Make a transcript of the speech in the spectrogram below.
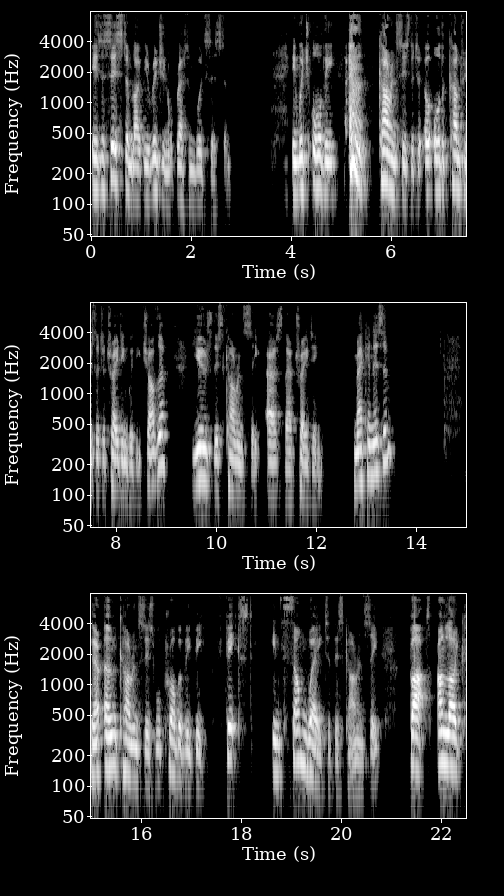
is a system like the original Bretton Woods system, in which all the currencies that are, all the countries that are trading with each other use this currency as their trading mechanism. Their own currencies will probably be fixed in some way to this currency, but unlike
